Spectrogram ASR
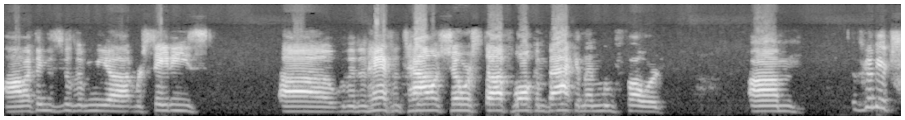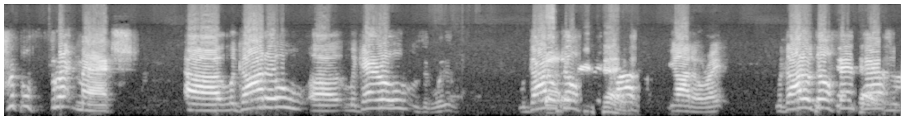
Um, I think this is going to be uh, Mercedes uh, with an enhancement talent, show her stuff, welcome back, and then move forward. Um, it's going to be a triple threat match uh, Legato, uh, Legaro, was it Legado del Fantasma, Legato, right? Legado del Fantasma.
